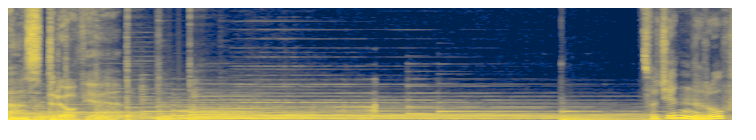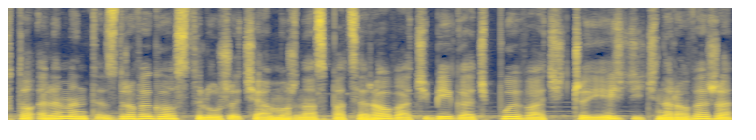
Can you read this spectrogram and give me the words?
Na zdrowie. Codzienny ruch to element zdrowego stylu życia. Można spacerować, biegać, pływać czy jeździć na rowerze,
